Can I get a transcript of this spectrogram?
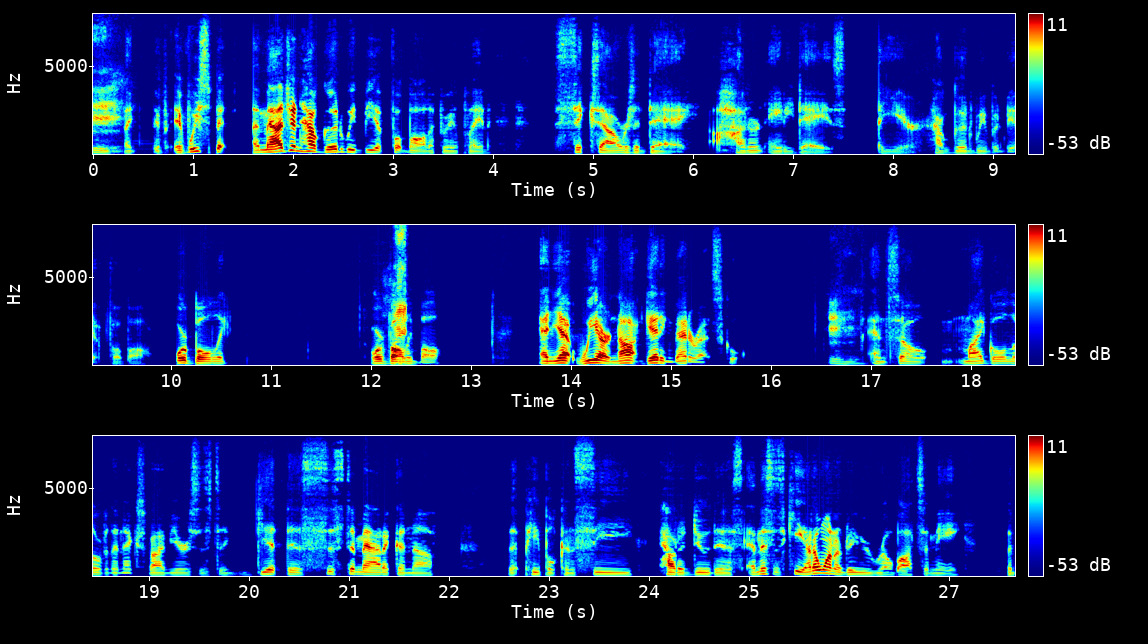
Mm. Like if if we spent, imagine how good we'd be at football if we played six hours a day, 180 days a year. How good we would be at football or bowling or volleyball, and yet we are not getting better at school. Mhm. And so my goal over the next five years is to get this systematic enough that people can see how to do this. And this is key. I don't want to do your robots of me. The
